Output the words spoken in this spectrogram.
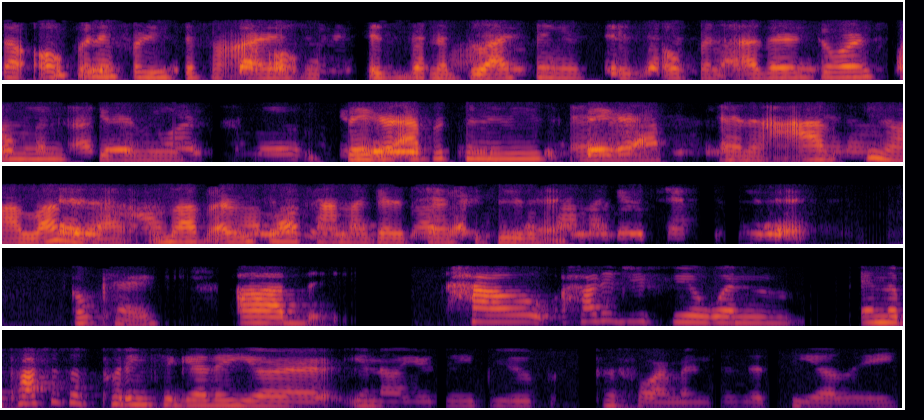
So opening for these different artists, it's been a blessing. It's, it's opened other doors for me. It's given me bigger opportunities, and and I, you know, I love it. I love every single time I get a chance to do that. Okay. Uh, how how did you feel when in the process of putting together your you know your debut performance in the TLA?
